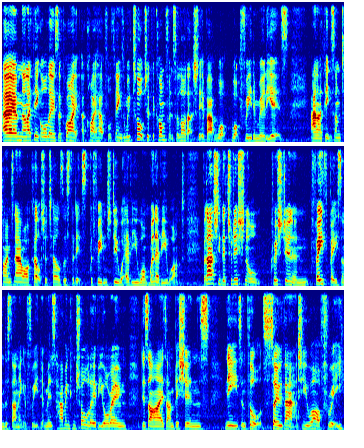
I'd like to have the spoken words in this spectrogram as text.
Um, and I think all those are quite are quite helpful things. And we've talked at the conference a lot actually about what what freedom really is. And I think sometimes now our culture tells us that it's the freedom to do whatever you want whenever you want. But actually the traditional Christian and faith-based understanding of freedom is having control over your own desires ambitions needs and thoughts so that you are free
